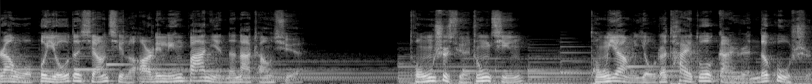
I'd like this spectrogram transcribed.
让我不由得想起了2008年的那场雪。同是雪中情，同样有着太多感人的故事。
